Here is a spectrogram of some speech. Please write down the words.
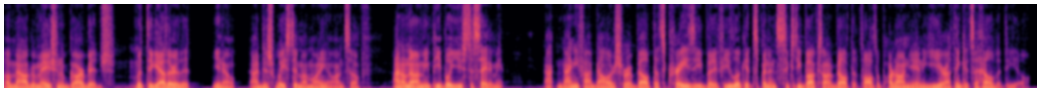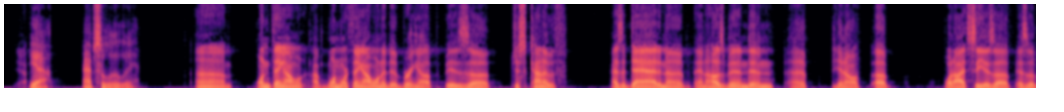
amalgamation of garbage put together that you know I just wasted my money on. So I don't know. I mean people used to say to me "Not $95 for a belt that's crazy but if you look at spending 60 bucks on a belt that falls apart on you in a year I think it's a hell of a deal yeah, absolutely. Um, one thing I want, uh, one more thing I wanted to bring up is uh, just kind of as a dad and a and a husband and uh, you know uh, what I see as a as a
